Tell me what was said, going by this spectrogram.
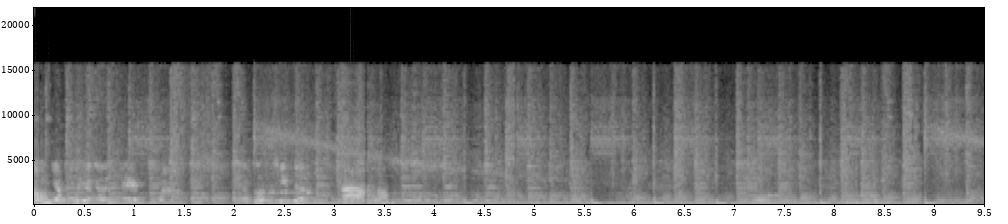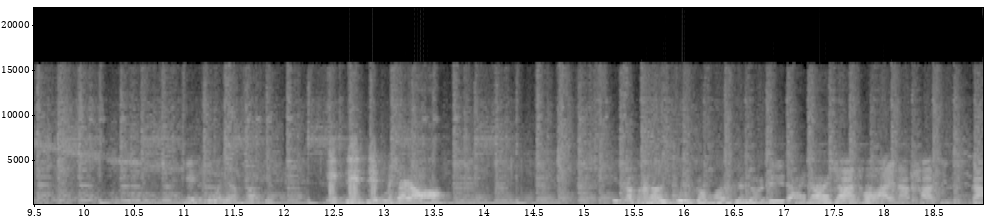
าวอย่าพูดอย่างนั้นสิแล้วก็คิดถึงน่ารักเนาะอีกเท่าไหร่อะห้าสิบอีกสี่สิบไม่ใช่หรออีกอาการสูตรกับมันเยลดีได้ได้ได้ขาดเท่าไหร่นะขาดสี่สิบเก้า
